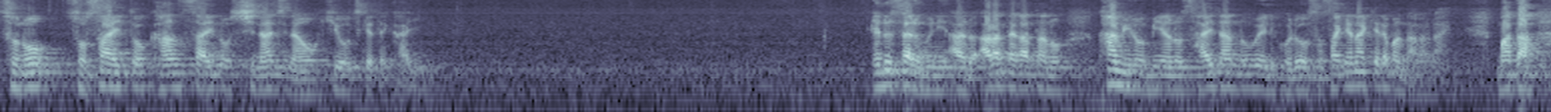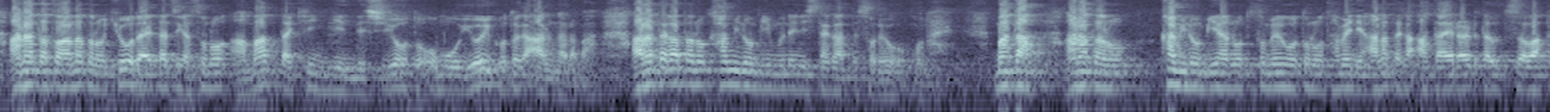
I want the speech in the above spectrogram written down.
その素菜と関西の品々を気をつけて買いエルサレムにあるあなた方の神の宮の祭壇の上にこれを捧げなければならない。またあなたとあなたの兄弟たちがその余った金銀でしようと思う良いことがあるならばあなた方の神の身旨に従ってそれを行いまたあなたの神の宮の務め事のためにあなたが与えられた器は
